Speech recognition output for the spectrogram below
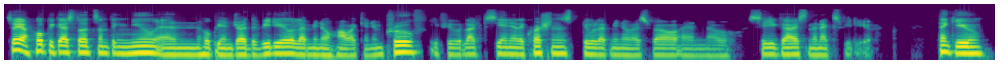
So yeah, hope you guys learned something new and hope you enjoyed the video. Let me know how I can improve. If you would like to see any other questions, do let me know as well. And I'll see you guys in the next video. Thank you.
